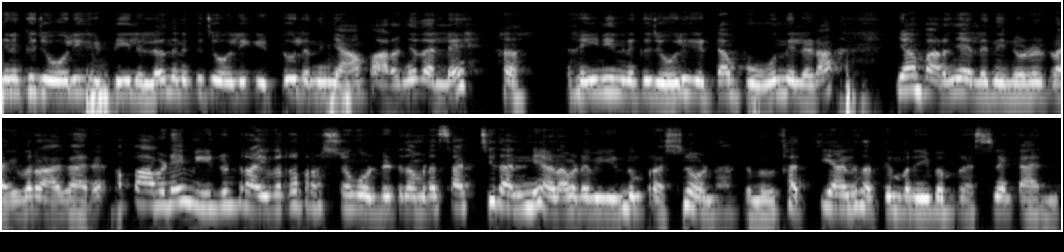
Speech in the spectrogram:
നിനക്ക് ജോലി കിട്ടിയില്ലല്ലോ നിനക്ക് ജോലി കിട്ടൂലെന്ന് ഞാൻ പറഞ്ഞതല്ലേ? ഇനി നിനക്ക് ജോലി കിട്ടാൻ പോകുന്നില്ലടാ. ഞാൻ പറഞ്ഞല്ലേ നിന്നോട് ഡ്രൈവർ ആകാൻ അപ്പൊ അവിടെയും വീണ്ടും ഡ്രൈവറുടെ പ്രശ്നം കൊണ്ടിട്ട് നമ്മുടെ സച്ചി തന്നെയാണ് അവിടെ വീണ്ടും പ്രശ്നം ഉണ്ടാക്കുന്നത്. സച്ചിയാണ് സത്യം പറഞ്ഞ ഇപ്പൊ പ്രശ്നക്കാരന്.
